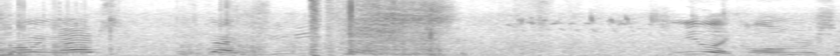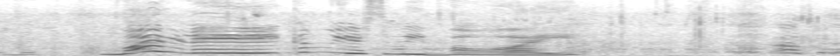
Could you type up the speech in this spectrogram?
throwing knives. Guys, you need to. Can you like call him or something? Marley, come here, sweet boy. Okay.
